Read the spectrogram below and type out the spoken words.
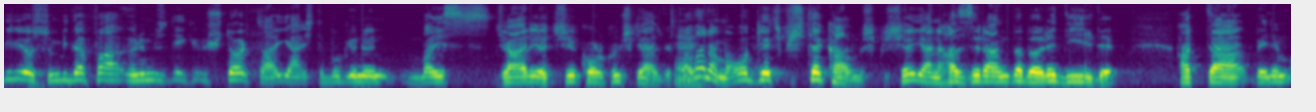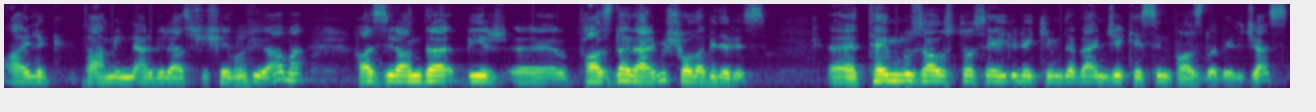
biliyorsun bir defa önümüzdeki 3-4 ay yani işte bugünün Mayıs cari açığı korkunç geldi falan evet. ama o geçmişte kalmış bir şey. Yani Haziran'da böyle değildi. Hatta benim aylık tahminler biraz şişeliyor ama Haziran'da bir e, fazla vermiş olabiliriz. Ee, Temmuz, Ağustos, Eylül, Ekim'de bence kesin fazla vereceğiz.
